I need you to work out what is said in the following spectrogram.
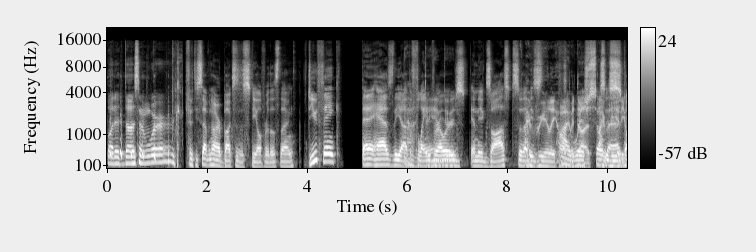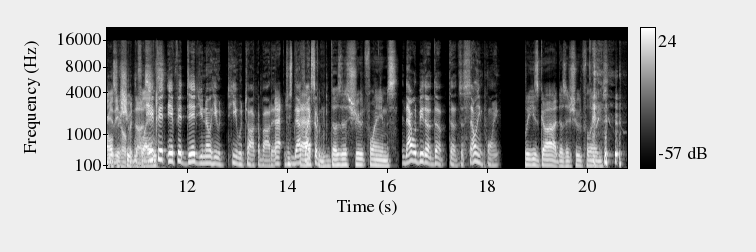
But it doesn't work. 5700 bucks is a steal for this thing. Do you think that it has the uh, the flamethrowers and the exhaust so that I these really hope I it wish does. so I bad. really, really hope it does. flames. If it if it did, you know he would he would talk about it. Uh, Just That's ask like the, him, does this shoot flames? that would be the, the the the selling point. Please God, does it shoot flames?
